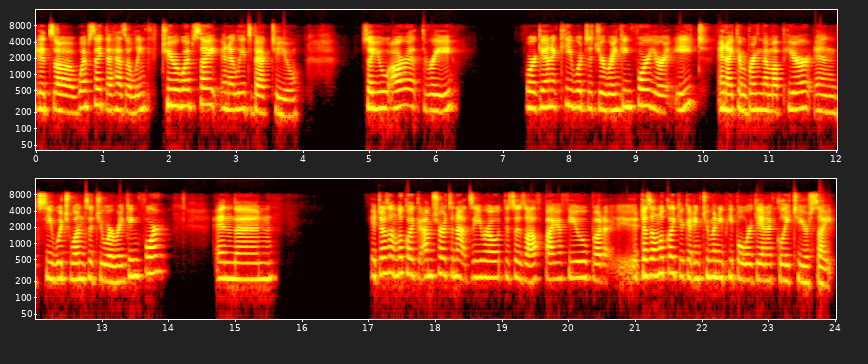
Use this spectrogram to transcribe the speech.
it's a website that has a link to your website and it leads back to you. So you are at three. Organic keywords that you're ranking for, you're at eight, and I can bring them up here and see which ones that you are ranking for. And then it doesn't look like, I'm sure it's not zero, this is off by a few, but it doesn't look like you're getting too many people organically to your site.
